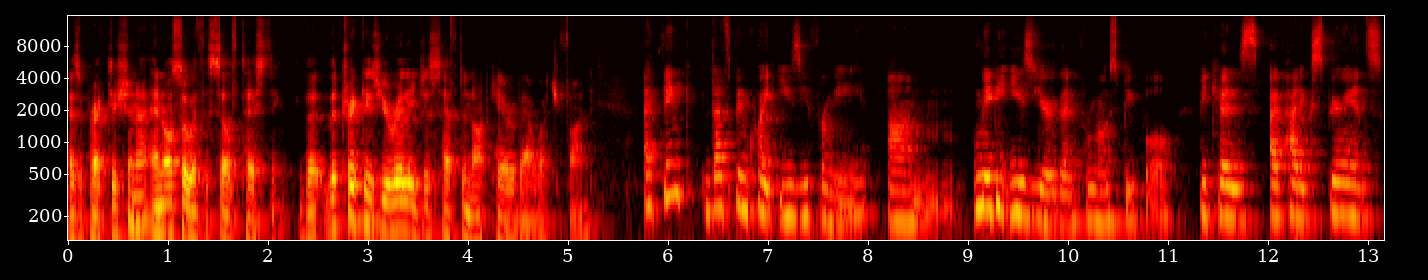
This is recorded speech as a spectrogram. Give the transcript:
as a practitioner and also with the self testing. The, the trick is you really just have to not care about what you find. I think that's been quite easy for me, um, maybe easier than for most people, because I've had experience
